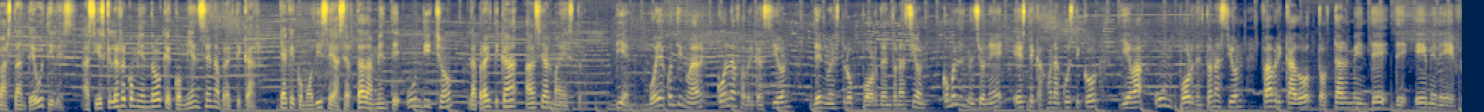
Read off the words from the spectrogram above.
bastante útiles. Así es que les recomiendo que comiencen a practicar ya que como dice acertadamente un dicho, la práctica hace al maestro. Bien, voy a continuar con la fabricación de nuestro port de entonación. Como les mencioné, este cajón acústico lleva un port de entonación fabricado totalmente de MDF.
